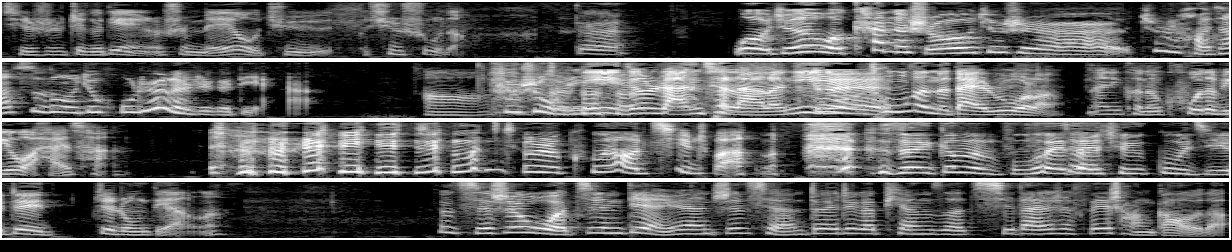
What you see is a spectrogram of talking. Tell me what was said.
其实这个电影是没有去叙述的。对。我觉得我看的时候，就是就是好像自动就忽略了这个点，哦，就是你已经燃起来了，你已经充分的代入了，那你可能哭的比我还惨，已经就是哭到气喘了，所以根本不会再去顾及这这种点了。就其实我进电影院之前对这个片子的期待是非常高的，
